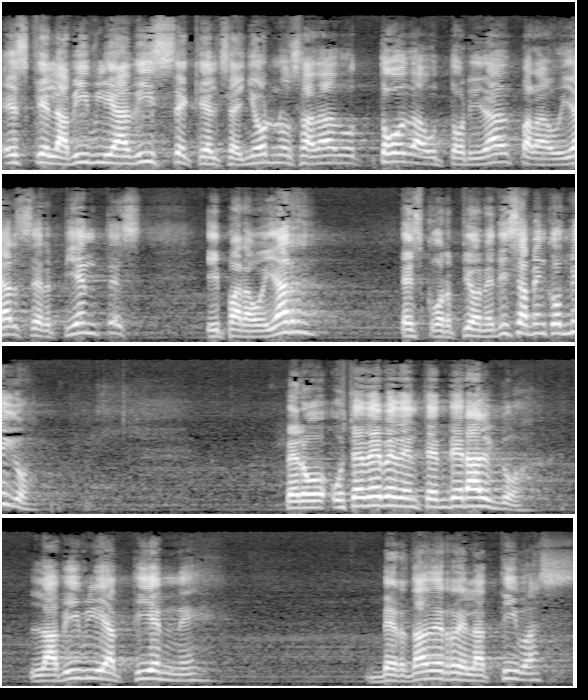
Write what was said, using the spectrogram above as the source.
es que la Biblia dice que el Señor nos ha dado toda autoridad para hollar serpientes y para hollar escorpiones. Dice amén conmigo. Pero usted debe de entender algo. La Biblia tiene verdades relativas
